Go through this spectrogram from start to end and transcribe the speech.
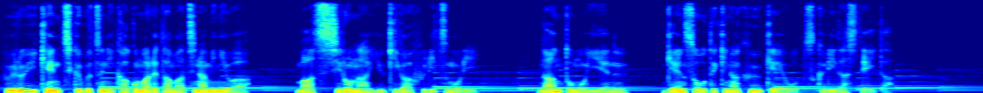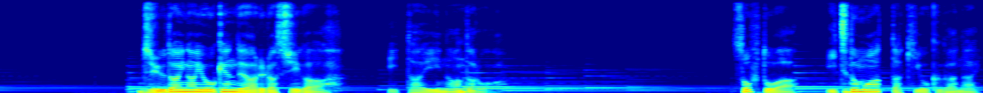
古い建築物に囲まれた街並みには真っ白な雪が降り積もり何とも言えぬ幻想的な風景を作り出していた。重大な要件であるらしいが一体何だろう？祖父とは一度も会った記憶がない。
